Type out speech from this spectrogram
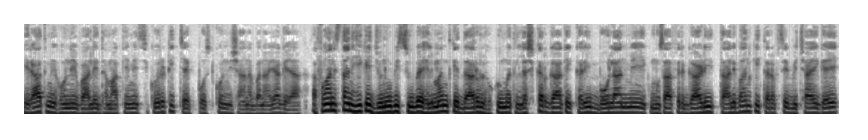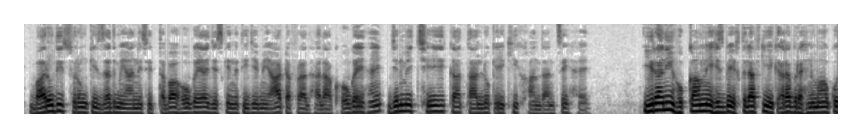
हिरात में होने वाले धमाके में सिक्योरिटी चेक पोस्ट को निशाना बनाया गया। अफ़गानिस्तान ही के जुनूबी सूबे हिलमंद के दारुल हुकूमत लश्कर गाह के करीब बोला पाकिस्तान में एक मुसाफिर गाड़ी तालिबान की तरफ़ से बिछाए गए बारूदी सुरंग की जद में आने से तबाह हो गया, जिसके नतीजे में आठ अफराद हलाक हो गए हैं, जिनमें छह का ताल्लुक एक ही खानदान से है। ईरानी हुक्काम ने हिजब इख्तलाफ की एक अरब रहनुमाओं को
